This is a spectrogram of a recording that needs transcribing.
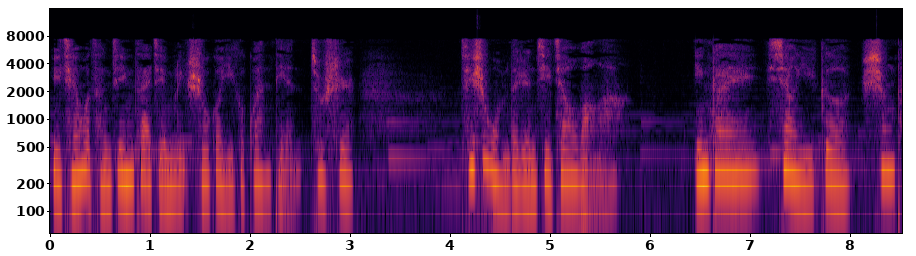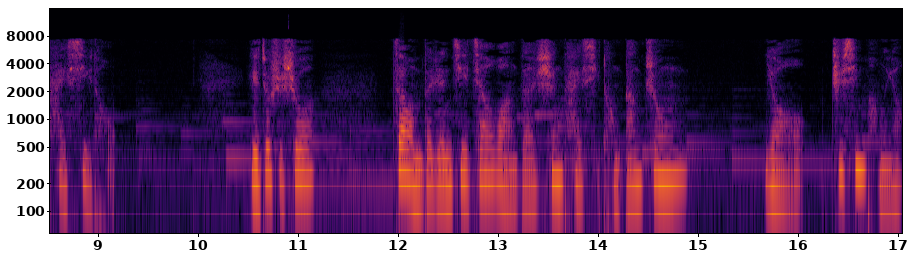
以前我曾经在节目里说过一个观点，就是。其实我们的人际交往啊，应该像一个生态系统。也就是说，在我们的人际交往的生态系统当中，有知心朋友，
